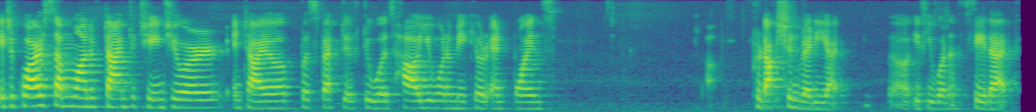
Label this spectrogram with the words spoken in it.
it requires some amount of time to change your entire perspective towards how you want to make your endpoints production ready, uh, if you want to say that.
